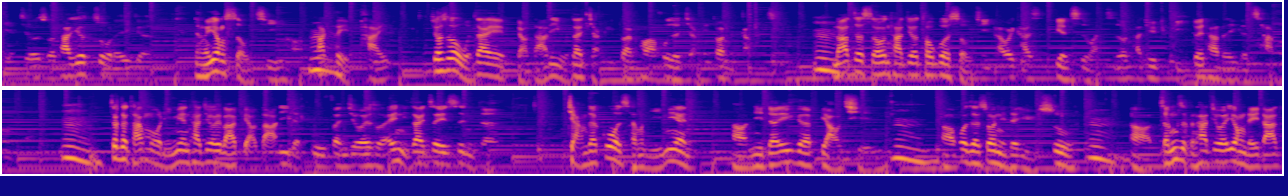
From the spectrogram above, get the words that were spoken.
眼，就是说他又做了一个，等于用手机哈，他可以拍，就是说我在表达力，我在讲一段话或者讲一段的稿子，嗯，然后这时候他就透过手机，他会开始辨识完之后，他去比对他的一个长模，嗯，这个长模里面他就会把表达力的部分就会说，哎，你在这一次你的。讲的过程里面，啊，你的一个表情，嗯，啊，或者说你的语速，嗯，啊，整整他就会用雷达图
